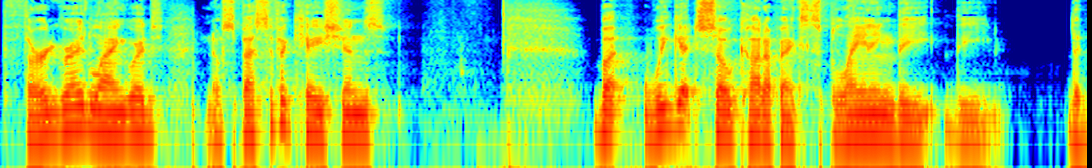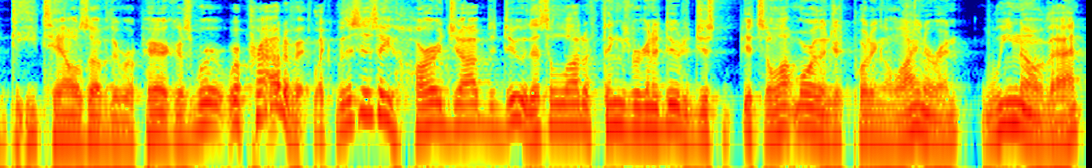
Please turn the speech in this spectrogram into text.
Third grade language, no specifications. But we get so caught up in explaining the the the details of the repair because we're we're proud of it. Like this is a hard job to do. There's a lot of things we're going to do to just it's a lot more than just putting a liner in. We know that.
